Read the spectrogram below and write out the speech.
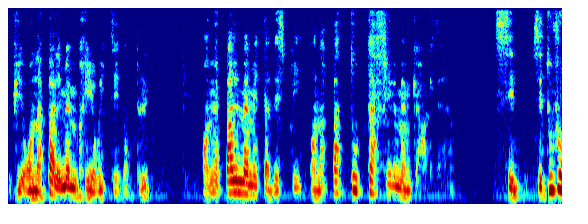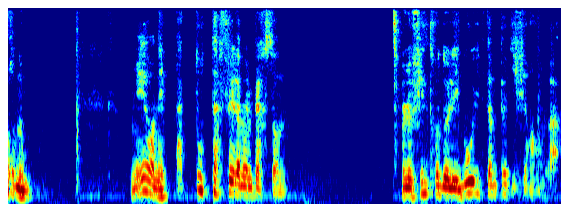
Et puis, on n'a pas les mêmes priorités non plus on n'a pas le même état d'esprit, on n'a pas tout à fait le même caractère. C'est, toujours nous. Mais on n'est pas tout à fait la même personne. Le filtre de l'ego est un peu différent là.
